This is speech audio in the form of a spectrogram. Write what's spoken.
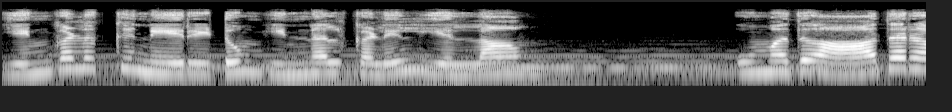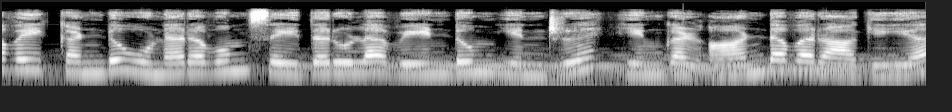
எங்களுக்கு நேரிடும் இன்னல்களில் எல்லாம் உமது ஆதரவை கண்டு உணரவும் செய்தருள வேண்டும் என்று எங்கள் ஆண்டவராகிய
